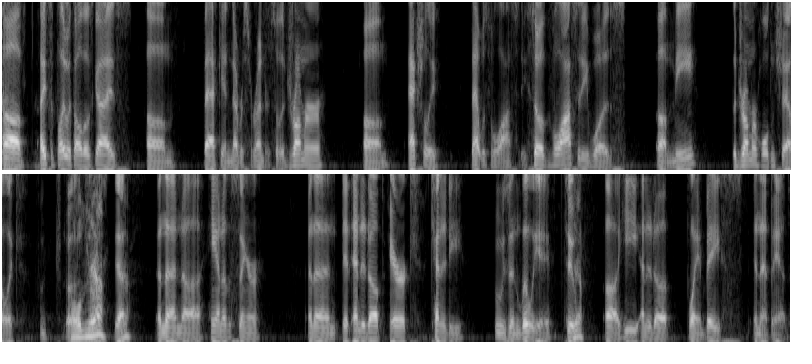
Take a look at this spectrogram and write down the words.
uh, I used to play with all those guys um, back in Never Surrender. So the drummer, um, actually, that was Velocity. So Velocity was uh, me, the drummer Holden Shalik uh, Holden, yeah, yeah, yeah. and then uh, Hannah the singer, and then it ended up Eric Kennedy, who's in Lillier too. Yeah. Uh, he ended up playing bass in that band,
